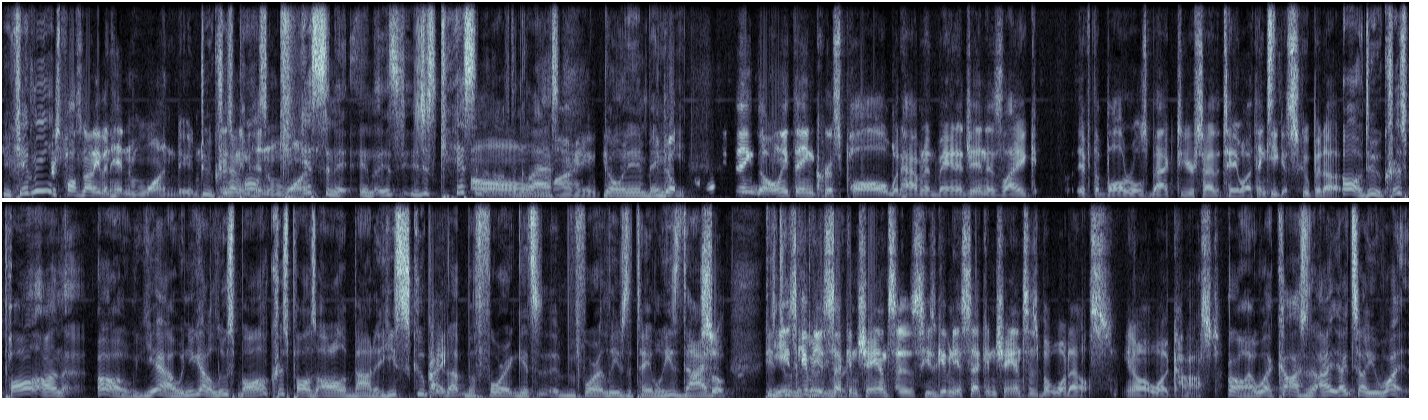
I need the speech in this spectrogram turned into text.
you kidding me? Chris Paul's not even hitting one, dude. Dude, Chris He's not Paul's even hitting one. kissing it, and it's, it's just kissing it off the Oh glass, going in, baby. The only thing, the only thing Chris Paul would have an advantage in is like if the ball rolls back to your side of the table. I think he could scoop it up. Oh, dude, Chris Paul on. Oh, yeah. When you got a loose ball, Chris Paul is all about it. He's scooping Right. it up before it gets before it leaves the table. He's diving. So he's, he's, giving you second work. chances. He's giving you second chances, but what else? You know, at what cost? Oh, at what cost? I, I tell you what.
